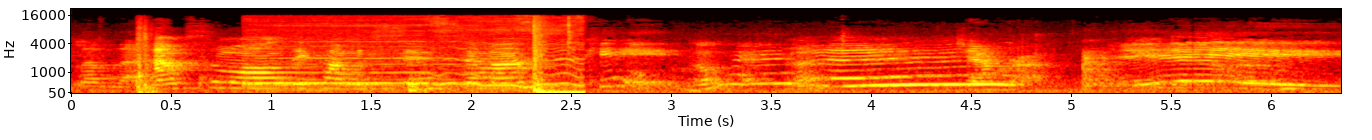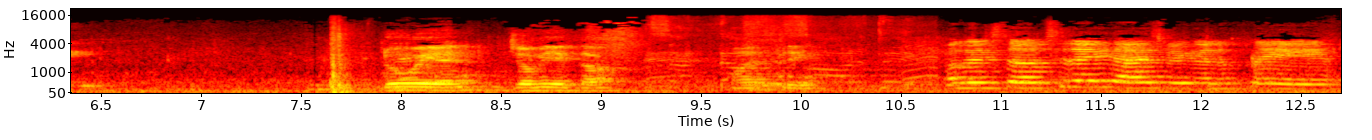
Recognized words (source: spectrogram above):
Love that. I'm Simone. They call me Systema. Okay. Okay. Jamrock. Yay. Dwayne, Jamaica. One thing. Okay, so today, guys, we're gonna play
